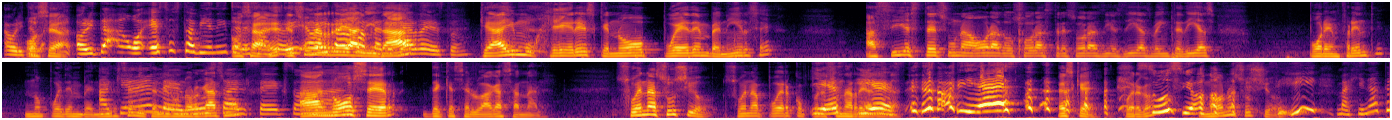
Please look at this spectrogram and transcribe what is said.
Ahorita, o sea, ahorita, eso está bien interesante. O sea, es, una realidad que hay mujeres que no pueden venirse así estés una hora, dos horas, tres horas, diez días, veinte días por enfrente, no pueden venirse ni tener un orgasmo. a no ser de que se lo hagas anal. Suena sucio, suena puerco, pero es, una realidad. Y es. ¿Es? ¿Puerco? Sucio. No, no es sucio. Sí, imagínate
